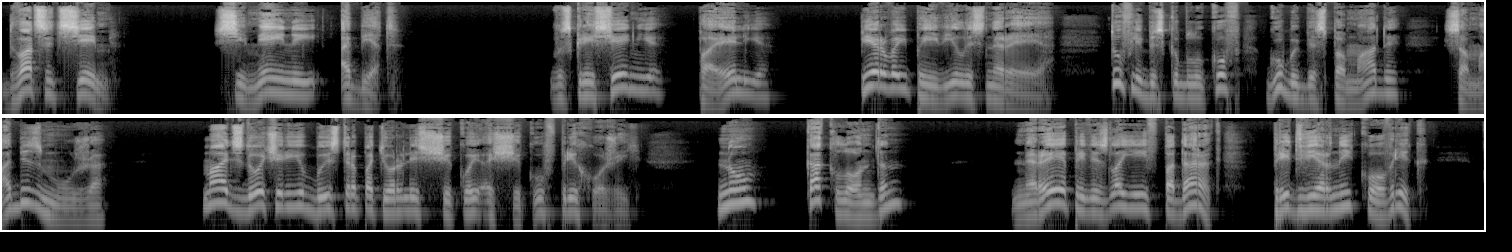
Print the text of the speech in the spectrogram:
Двадцать семь. Семейный обед. Воскресенье, паэлья. Первой появилась Нерея. Туфли без каблуков, губы без помады, сама без мужа. Мать с дочерью быстро потерлись щекой о щеку в прихожей. «Ну, как Лондон?» Нерея привезла ей в подарок предверный коврик —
